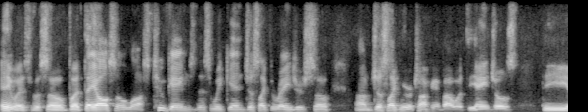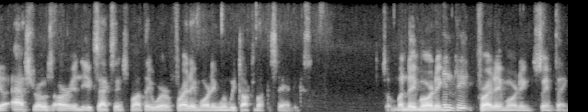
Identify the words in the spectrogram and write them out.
anyways, so but they also lost two games this weekend, just like the Rangers. So um, just like we were talking about with the Angels the uh, Astros are in the exact same spot they were Friday morning when we talked about the standings. So Monday morning, Indeed. Friday morning, same thing.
